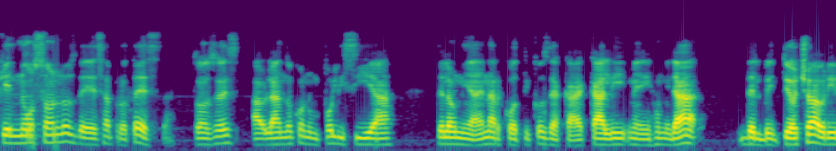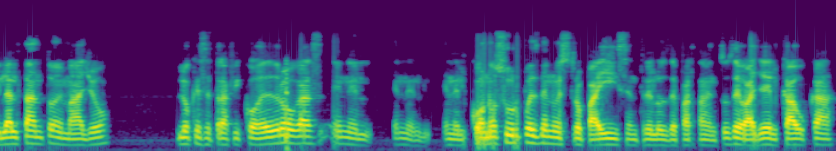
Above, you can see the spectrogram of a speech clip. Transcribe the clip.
que no son los de esa protesta. Entonces, hablando con un policía de la unidad de narcóticos de acá de Cali, me dijo, mira, del 28 de abril al tanto de mayo, lo que se traficó de drogas en el, en el, en el cono sur pues, de nuestro país, entre los departamentos de Valle del Cauca,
